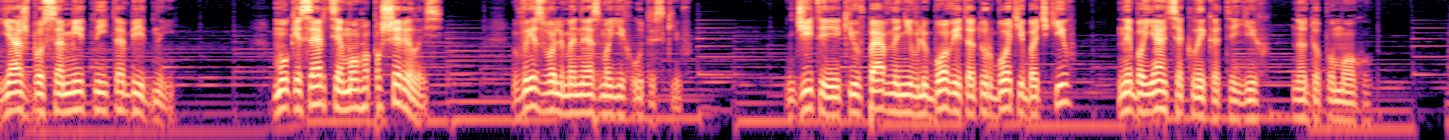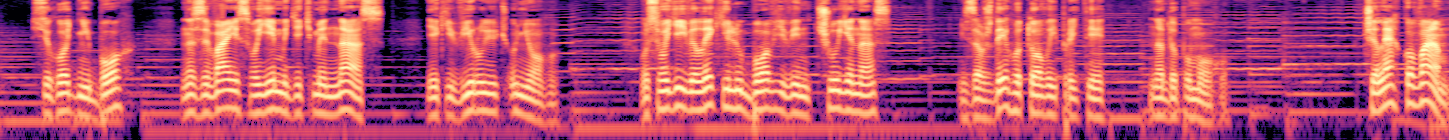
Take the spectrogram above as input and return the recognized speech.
я ж бо самітний та бідний. Муки серця мого поширились, визволь мене з моїх утисків. Діти, які впевнені в любові та турботі батьків, не бояться кликати їх на допомогу. Сьогодні Бог називає своїми дітьми нас, які вірують у нього. У своїй великій любові Він чує нас і завжди готовий прийти на допомогу. Чи легко вам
